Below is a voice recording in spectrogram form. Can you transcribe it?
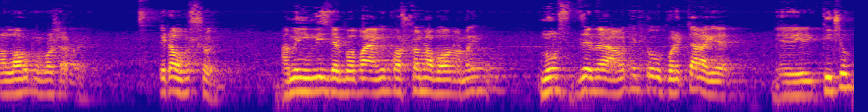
আল্লাহর উপর ভরসা করে। এটা অবশ্যই। আমি ইংলিশ দেখব বা আমি কষ্ট পাবো আমি নোটস দেবে, আমাকে একটু পরীক্ষার আগে এই কিছু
